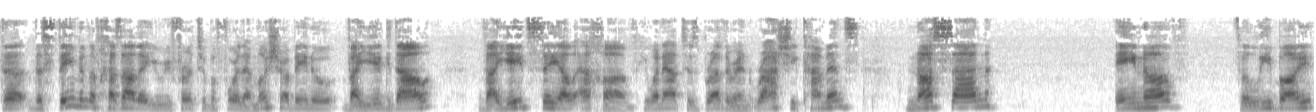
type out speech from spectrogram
The the statement of Chazal that you referred to before that Moshe Rabbeinu vayigdal vayetze el echav. He went out to his brethren. Rashi comments, Nasan Einav v'liboy.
